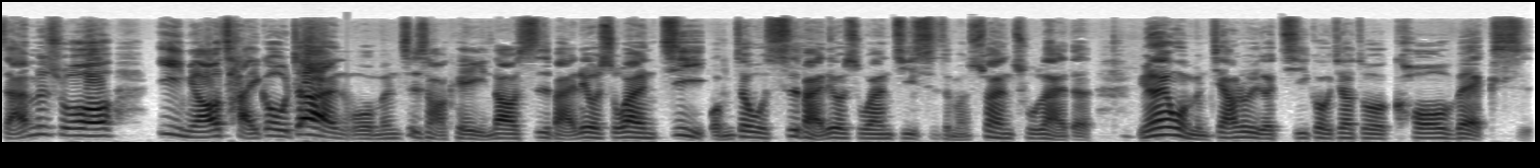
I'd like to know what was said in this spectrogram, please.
咱们说疫苗采购站，我们至少可以引到四百六十万剂。我们这四百六十万剂是怎么算出来的？原来我们加入一个机构叫做 COVAX，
